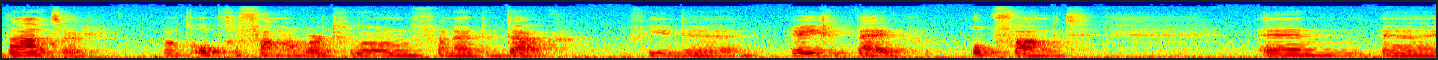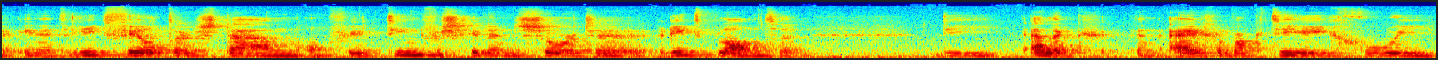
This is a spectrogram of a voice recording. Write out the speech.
water wat opgevangen wordt gewoon vanuit het dak via de regenpijp opvangt. En eh, in het rietfilter staan ongeveer tien verschillende soorten rietplanten die elk een eigen bacteriegroei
